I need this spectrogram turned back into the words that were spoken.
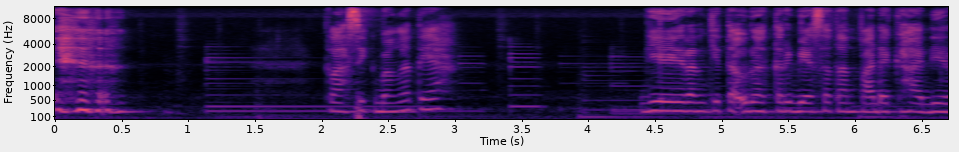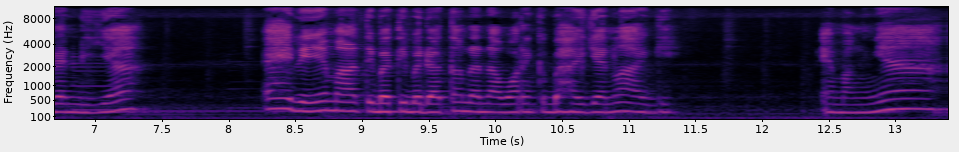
Klasik banget ya. Giliran kita udah terbiasa tanpa ada kehadiran dia, eh dia malah tiba-tiba datang dan nawarin kebahagiaan lagi. Emangnya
